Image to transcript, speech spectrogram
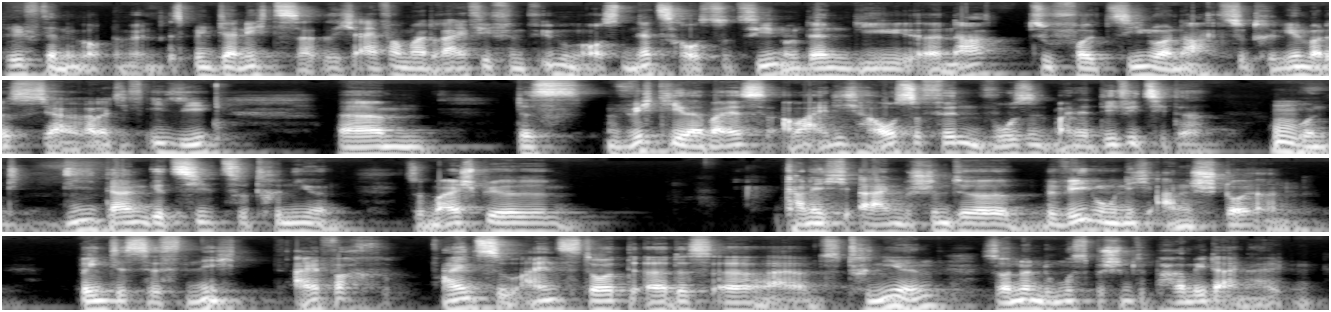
hilft denn überhaupt damit. Es bringt ja nichts, sich einfach mal drei, vier, fünf Übungen aus dem Netz rauszuziehen und dann die äh, nachzuvollziehen oder nachzutrainieren, weil das ist ja relativ easy. Ähm, das Wichtige dabei ist aber eigentlich herauszufinden, wo sind meine Defizite hm. und die dann gezielt zu trainieren. Zum Beispiel kann ich eine bestimmte Bewegung nicht ansteuern. Bringt es das nicht, einfach eins zu eins dort äh, das äh, zu trainieren, sondern du musst bestimmte Parameter einhalten,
